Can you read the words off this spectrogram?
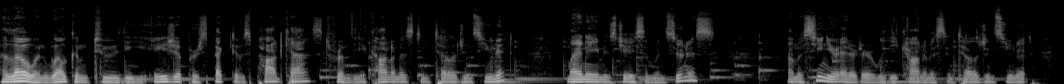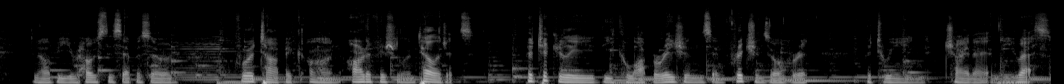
Hello, and welcome to the Asia Perspectives podcast from the Economist Intelligence Unit. My name is Jason Wincuinas. I'm a senior editor with the Economist Intelligence Unit, and I'll be your host this episode for a topic on artificial intelligence, particularly the cooperations and frictions over it between China and the US.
